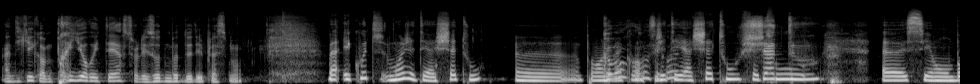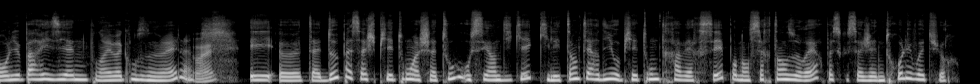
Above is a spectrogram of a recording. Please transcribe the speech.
indiquées comme prioritaires sur les autres modes de déplacement. Bah écoute, moi j'étais à Chatou euh, pendant Comment les vacances. J'étais à Chatou. Chatou. euh, c'est en banlieue parisienne pendant les vacances de Noël. Ouais. Et tu as deux passages piétons à Chatou où c'est indiqué qu'il est interdit aux piétons de traverser pendant certains horaires parce que ça gêne trop les voitures.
